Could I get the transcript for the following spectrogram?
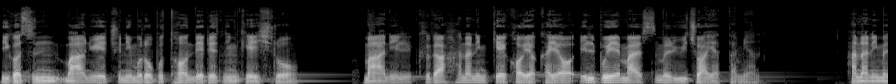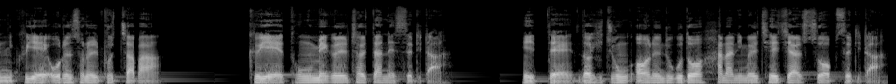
이것은 만유의 주님으로부터 내려진 계시로 만일 그가 하나님께 거역하여 일부의 말씀을 위조하였다면 하나님은 그의 오른손을 붙잡아 그의 동맥을 절단했으리라. 이때 너희 중 어느 누구도 하나님을 제지할 수 없으리라.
